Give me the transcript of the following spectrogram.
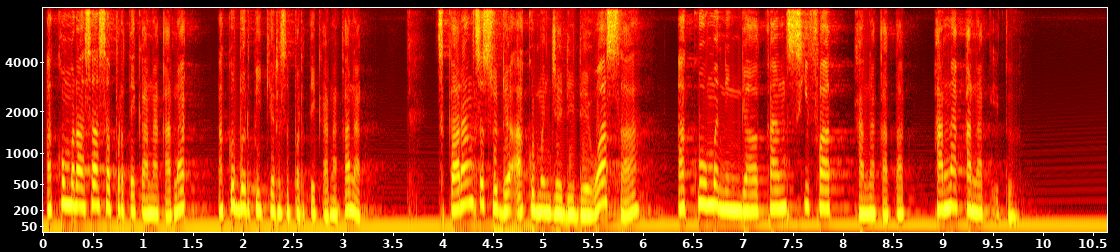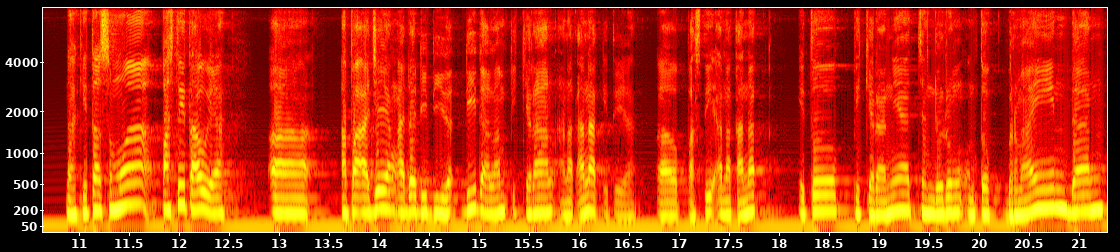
aku merasa seperti kanak-kanak, aku berpikir seperti kanak-kanak. Sekarang sesudah aku menjadi dewasa, aku meninggalkan sifat kanak-kanak itu. Nah, kita semua pasti tahu ya, uh, apa aja yang ada di, di, di dalam pikiran anak-anak gitu ya. Uh, pasti anak-anak itu pikirannya cenderung untuk bermain dan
